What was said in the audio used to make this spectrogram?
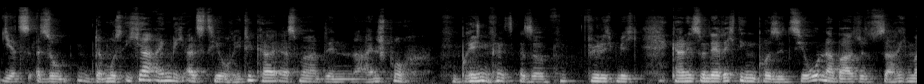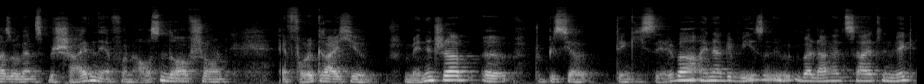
Jetzt, also da muss ich ja eigentlich als Theoretiker erstmal den Einspruch bringen. Also fühle ich mich gar nicht so in der richtigen Position, aber also, sage ich mal so ganz bescheiden, eher von außen drauf schauend, erfolgreiche Manager, äh, du bist ja denke ich, selber einer gewesen über lange Zeit hinweg.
